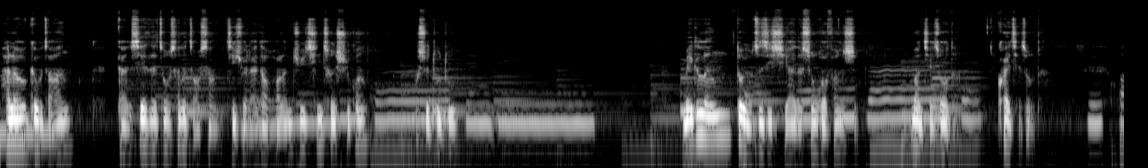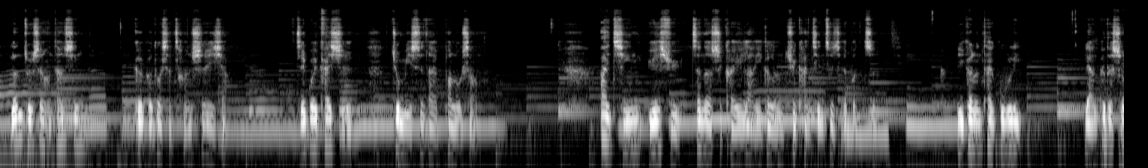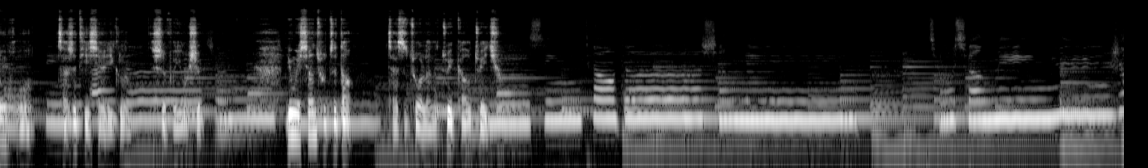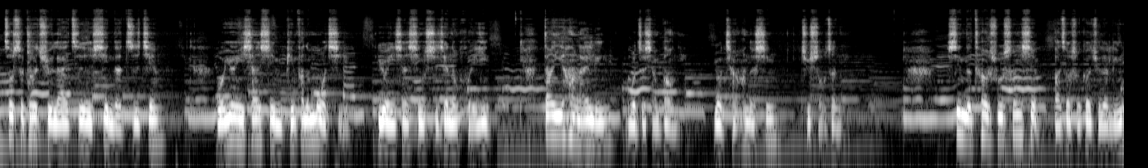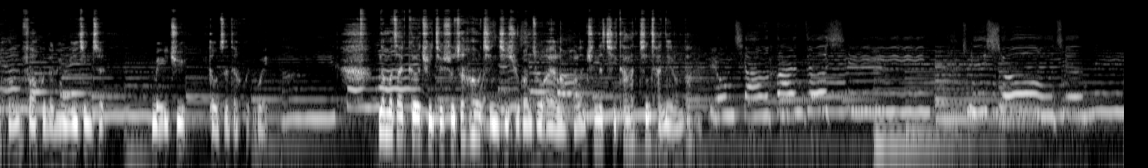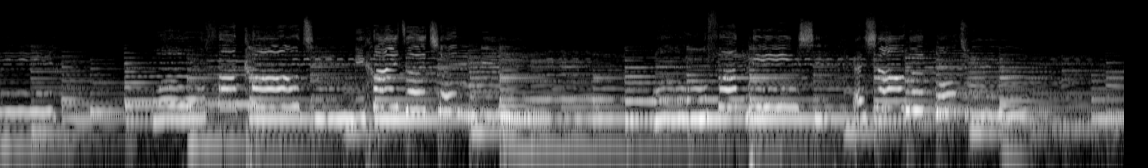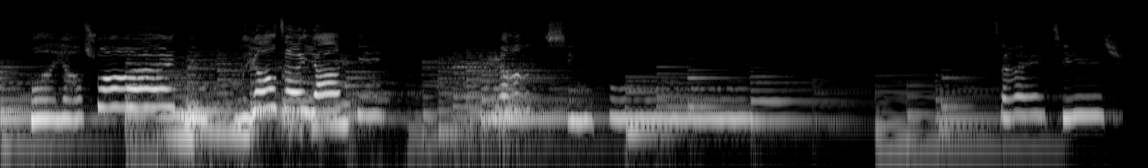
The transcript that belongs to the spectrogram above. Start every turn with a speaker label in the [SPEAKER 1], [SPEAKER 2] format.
[SPEAKER 1] Hello，各位早安！感谢在周三的早上继续来到华人居清晨时光，我是嘟嘟。每个人都有自己喜爱的生活方式，慢节奏的，快节奏的。人总是很贪心，个个都想尝试一下，结果一开始就迷失在半路上了。爱情也许真的是可以让一个人去看清自己的本质。一个人太孤立，两个的生活才是体现一个人是否优秀。因为相处之道才是做人的最高追求。这首歌曲来自信的之间。我愿意相信平凡的默契，愿意相信时间能回应。当遗憾来临，我只想抱你，用强悍的心去守着你。信的特殊声线把这首歌曲的灵魂发挥得淋漓尽致，每一句都值得回味。那么在歌曲结束之后，请继续关注爱尔兰华人圈的其他精彩内容吧。用强悍的心笑的过去，我要说爱你，不要再压抑，让幸福再继续。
